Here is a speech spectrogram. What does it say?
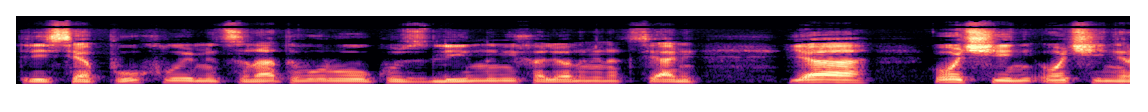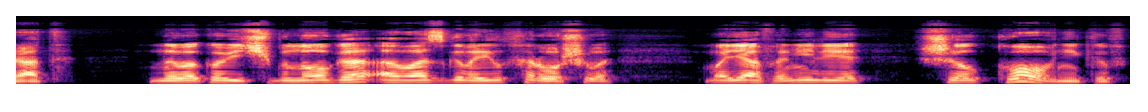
тряся пухлую меценатову руку с длинными холеными ногтями. — Я очень-очень рад. Новакович много о вас говорил хорошего. Моя фамилия Шелковников,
